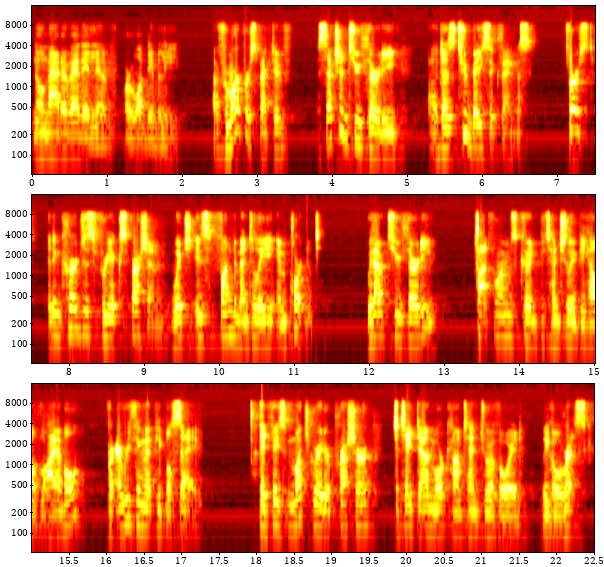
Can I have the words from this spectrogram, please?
no matter where they live or what they believe. Uh, from our perspective, Section 230 uh, does two basic things. First, it encourages free expression, which is fundamentally important. Without 230, platforms could potentially be held liable for everything that people say. They'd face much greater pressure to take down more content to avoid legal risk.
